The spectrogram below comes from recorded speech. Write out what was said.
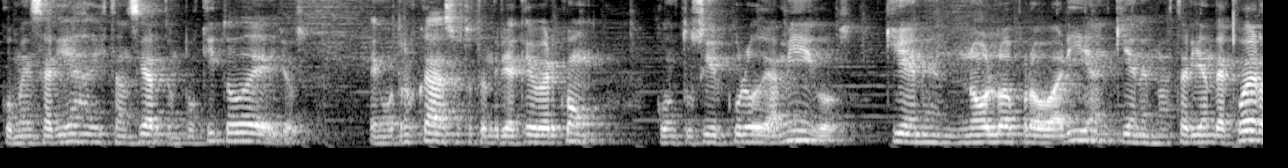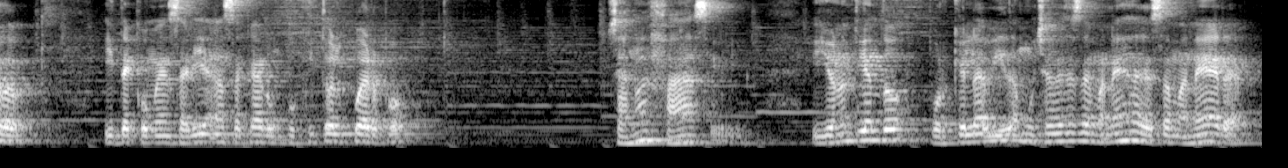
comenzarías a distanciarte un poquito de ellos. En otros casos esto tendría que ver con, con tu círculo de amigos, quienes no lo aprobarían, quienes no estarían de acuerdo y te comenzarían a sacar un poquito el cuerpo. O sea, no es fácil. Y yo no entiendo por qué la vida muchas veces se maneja de esa manera.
